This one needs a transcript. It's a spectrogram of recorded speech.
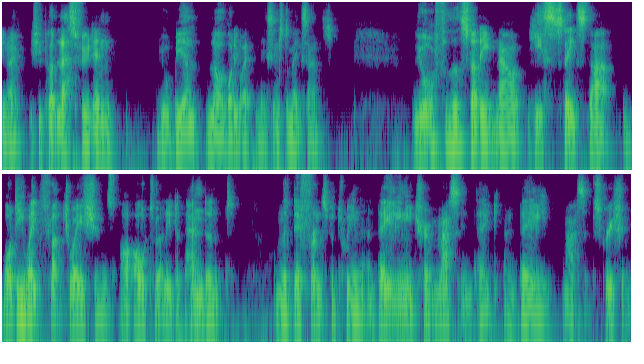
you know, if you put less food in, you'll be a lower body weight. And it seems to make sense. The author of the study now he states that body weight fluctuations are ultimately dependent on the difference between a daily nutrient mass intake and daily mass excretion.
